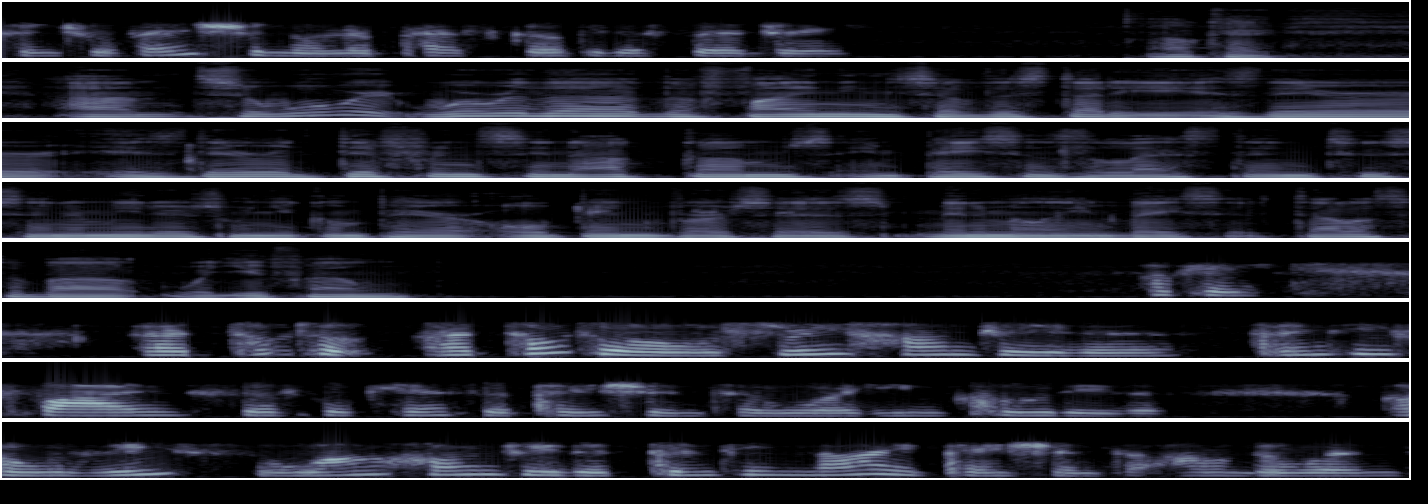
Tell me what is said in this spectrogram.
conventional laparoscopic surgery. Okay. Um, so what were what were the, the findings of the study? Is there is there a difference in outcomes in patients less than two centimeters when you compare open versus minimally invasive? Tell us about what you found. Okay, a total, a total of 325 cervical cancer patients were included. Of these, 129 patients underwent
